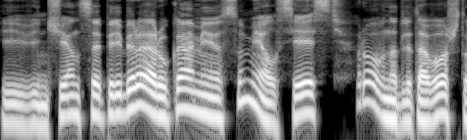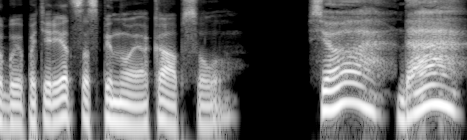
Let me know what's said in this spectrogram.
и Винченцо, перебирая руками, сумел сесть ровно для того, чтобы потереться спиной о капсулу. «Всё, да?»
